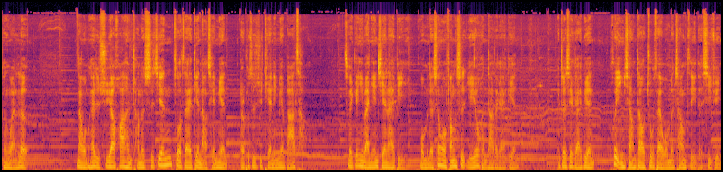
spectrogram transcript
跟玩乐。那我们开始需要花很长的时间坐在电脑前面，而不是去田里面拔草。所以跟一百年前来比，我们的生活方式也有很大的改变。而这些改变会影响到住在我们肠子里的细菌。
